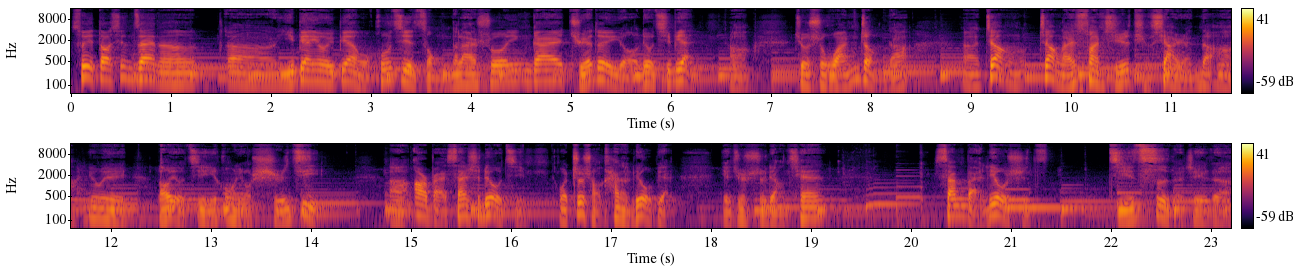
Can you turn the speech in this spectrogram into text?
所以到现在呢，呃，一遍又一遍，我估计总的来说应该绝对有六七遍啊，就是完整的，呃，这样这样来算其实挺吓人的啊，因为《老友记》一共有十季。啊，二百三十六集，我至少看了六遍，也就是两千三百六十集次的这个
